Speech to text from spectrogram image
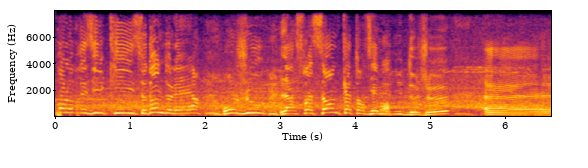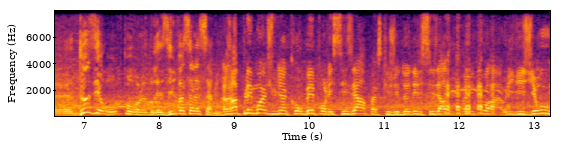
pour le Brésil qui se donne de l'air. On joue la 74e minute de jeu. Euh, 2-0 pour le Brésil face à la Serbie. Rappelez-moi Julien Courbet pour les Césars, parce que j'ai donné le César du premier tour à Olivier Giroud.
